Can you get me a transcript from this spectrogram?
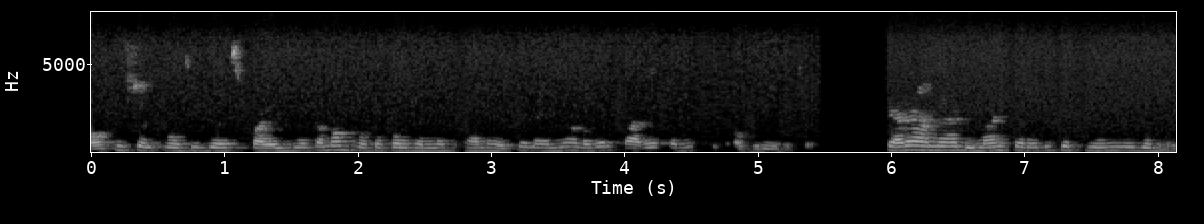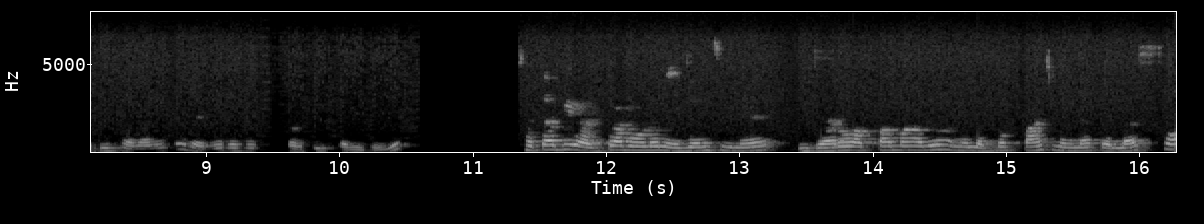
ઓફિશિયલ પ્રોસિજર્સ ફાઇલ્સને તમામ પ્રોટોકોલ્સ એમને ખ્યાલ હોય છે અને એમના વગર કાર્ય કરવું ખૂબ અઘરું હોય છે. ત્યારે અમે આ ડિમાન્ડ કરેલી કે પીએમની જે ભરતી થવાની છે રેગ્યુલર ભરતી થવી જોઈએ. છતાં બી અલ્ટ્રા મોડર્ન એજન્સીને ઇજારો આપવામાં આવ્યો અને લગભગ પાંચ મહિના પહેલાં સો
